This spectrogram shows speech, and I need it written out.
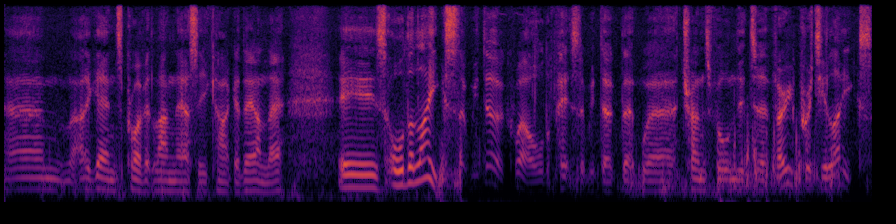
um, again it's private land there so you can't go down there is all the lakes that we dug well all the pits that we dug that were transformed into very pretty lakes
